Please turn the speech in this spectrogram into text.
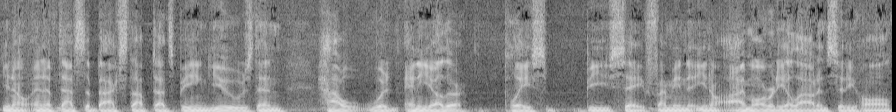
you know, and if that's the backstop that's being used, then how would any other place be safe? I mean, you know, I'm already allowed in City Hall.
